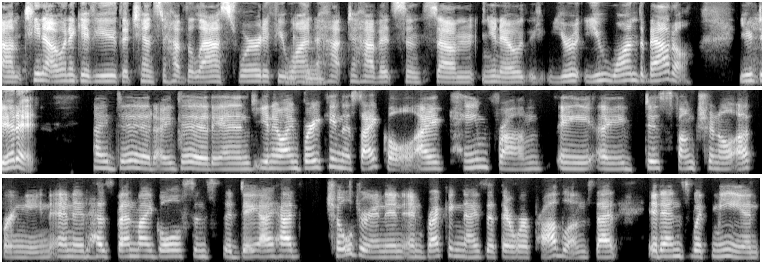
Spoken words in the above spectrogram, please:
um, Tina, I want to give you the chance to have the last word if you mm-hmm. want ha- to have it, since um, you know you're you won the battle, you did it. I did, I did, and you know I'm breaking the cycle. I came from a a dysfunctional upbringing, and it has been my goal since the day I had children and and recognize that there were problems that it ends with me and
